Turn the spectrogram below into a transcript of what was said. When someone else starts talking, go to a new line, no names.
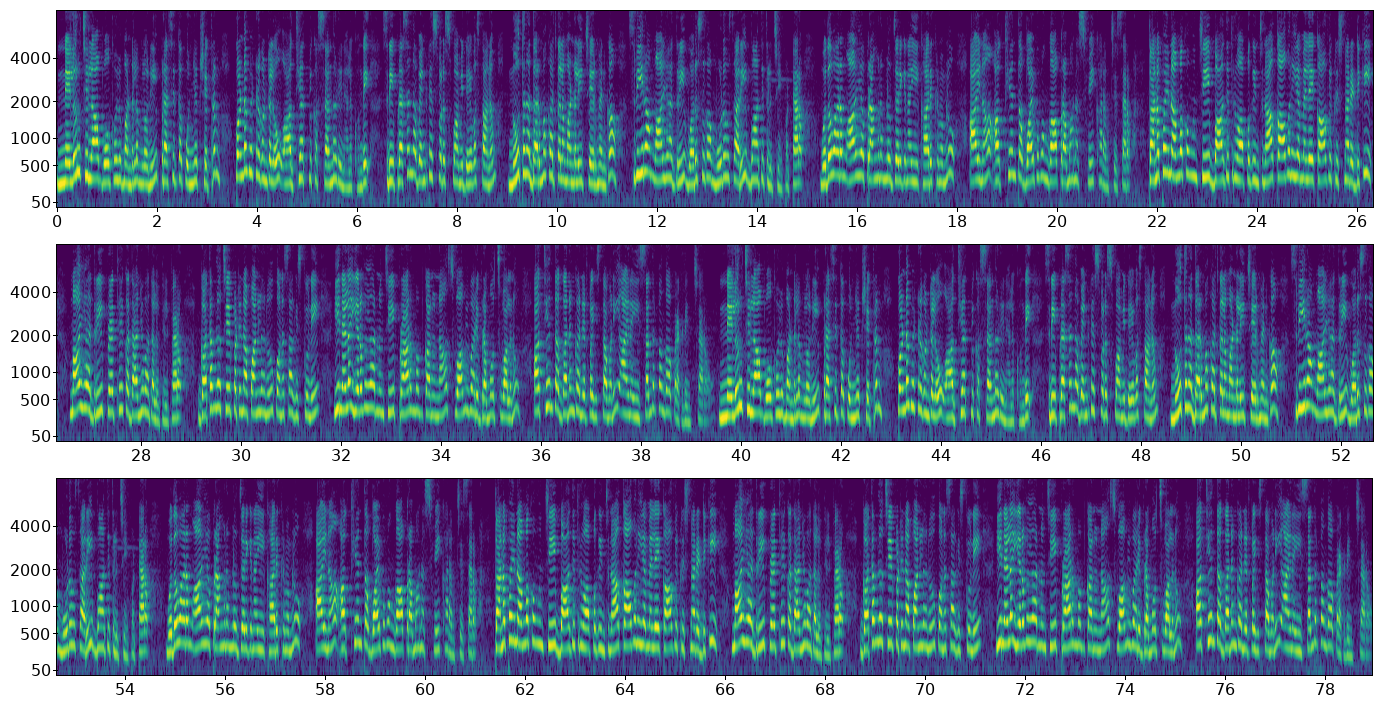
నెల్లూరు జిల్లా బోగోలు మండలంలోని ప్రసిద్ధ పుణ్యక్షేత్రం కొండబెట్రగంటలో ఆధ్యాత్మిక సందడి నెలకొంది. శ్రీ ప్రసన్న వెంకటేశ్వర స్వామి దేవస్థానం నూతన ధర్మకర్తల మండలి చైర్మన్గా శ్రీరామ్ మాల్యాద్రి వరుసగా మూడవసారి బాధ్యతలు చేపట్టారు. బుధవారం ఆలయ ప్రాంగణంలో జరిగిన ఈ కార్యక్రమంలో ఆయన అత్యంత వైభవంగా ప్రమాణ స్వీకారం చేశారు. తనపై నమ్మకం ఉంచి బాధ్యతను అప్పగించిన కావలి ఎమ్మెల్యే కావ్య కృష్ణారెడ్డికి మాల్యాద్రి ప్రత్యేక ధన్యవాదాలు తెలిపారు. గతంలో చేపట్టిన పనులను కొనసాగిస్తూనే ఈ నెల ఇరవై ఆరు నుంచి ప్రారంభం కానున్న స్వామివారి బ్రహ్మోత్సవాలను అత్యంత ఘనంగా నిర్వహిస్తామని ఆయన ఈ సందర్భంగా ప్రకటించారు. నెల్లూరు జిల్లా బోగోలు మండలంలోని ప్రసిద్ధ పుణ్యక్షేత్రం కొండబెట్రగంటలో ఆధ్యాత్మిక సందడి నెలకొంది. శ్రీ ప్రసన్న వెంకటేశ్వర స్వామి దేవస్థానం నూతన ధర్మకర్తల మండలి చైర్మన్గా శ్రీరామ్ మాల్యాద్రి వరుసగా మూడవసారి బాధ్యతలు చేపట్టారు. బుధవారం ఆలయ ప్రాంగణంలో జరిగిన ఈ కార్యక్రమంలో ఆయన అత్యంత వైభవంగా ప్రమాణ స్వీకారం చేశారు. తనపై నమ్మకం ఉంచి బాధ్యతను అప్పగించిన కావలి ఎమ్మెల్యే కావ్య కృష్ణారెడ్డికి మాల్యాద్రి ప్రత్యేక ధన్యవాదాలు తెలిపారు. గతంలో చేపట్టిన పనులను కొనసాగిస్తూనే ఈ నెల ఇరవై ఆరు నుంచి ప్రారంభం కానున్న స్వామివారి బ్రహ్మోత్సవాలను అత్యంత ఘనంగా నిర్వహిస్తామని ఆయన ఈ సందర్భంగా ప్రకటించారు.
